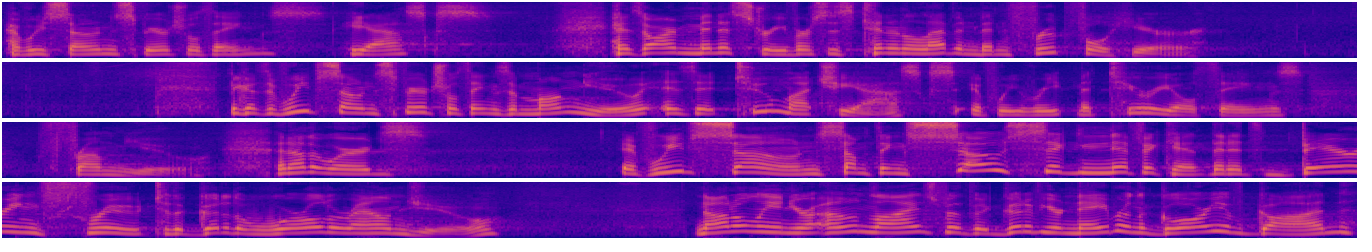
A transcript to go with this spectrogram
Have we sown spiritual things? He asks. Has our ministry, verses 10 and 11, been fruitful here? Because if we've sown spiritual things among you, is it too much, he asks, if we reap material things from you? In other words, if we've sown something so significant that it's bearing fruit to the good of the world around you, not only in your own lives, but the good of your neighbor and the glory of God,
